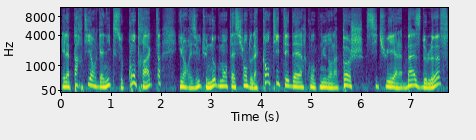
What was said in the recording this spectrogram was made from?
et la partie organique se contracte. Il en résulte une augmentation de la quantité d'air contenu dans la poche située à la base de l'œuf.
